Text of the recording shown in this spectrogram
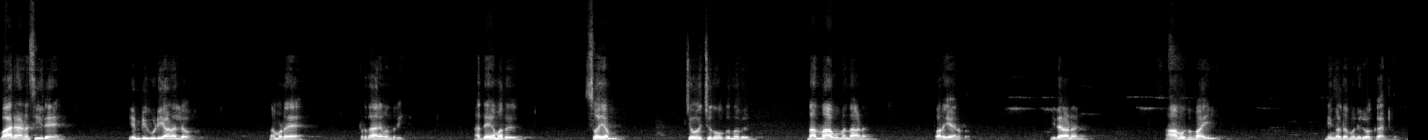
വാരാണസിയിലെ എം പി കൂടിയാണല്ലോ നമ്മുടെ പ്രധാനമന്ത്രി. അദ്ദേഹം അത് സ്വയം ചോദിച്ചു നോക്കുന്നത് നന്നാവുമെന്നാണ് പറയാനുള്ളത്. ഇതാണ് ആമുഖമായി നിങ്ങളുടെ മുന്നിൽ വെക്കാനുള്ളത്.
